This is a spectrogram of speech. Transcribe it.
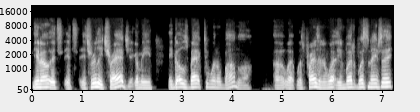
you know it's it's it's really tragic i mean it goes back to when obama uh what was president what and what what's the name say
